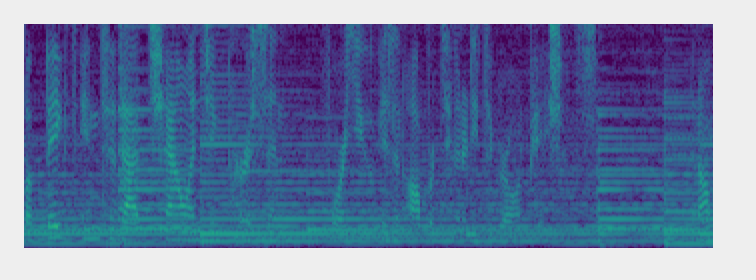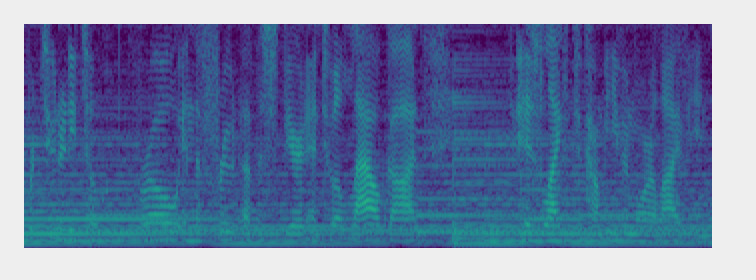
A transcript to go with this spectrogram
But baked into that challenging person for you is an opportunity to grow in patience, an opportunity to grow in the fruit of the Spirit and to allow God and His life to come even more alive in you.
